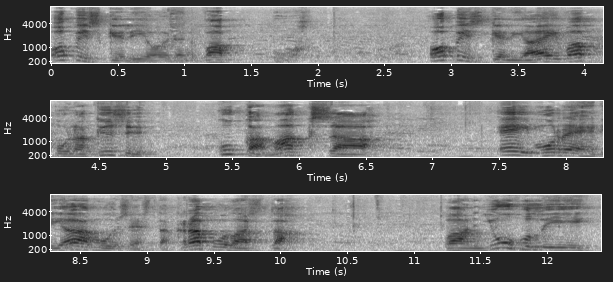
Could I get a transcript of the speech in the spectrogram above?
opiskelijoiden vappua. Opiskelija ei vappuna kysy, kuka maksaa, ei murehdi aamuisesta krapulasta, vaan juhlii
